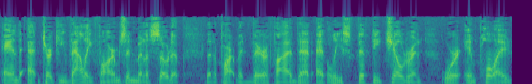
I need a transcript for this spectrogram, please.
and at Turkey Valley Farms in Minnesota. The department verified that at least 50 children were employed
